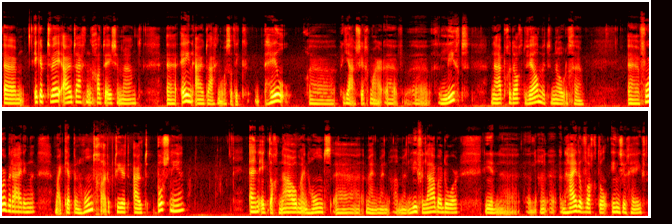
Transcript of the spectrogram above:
Um, ik heb twee uitdagingen gehad deze maand. Eén uh, uitdaging was dat ik heel, uh, ja, zeg maar, licht na heb gedacht, wel met de nodige voorbereidingen. Maar ik heb een hond geadopteerd uit Bosnië. En ik dacht, nou, mijn hond, uh, mijn, mijn, mijn lieve Labrador, die een, uh, een, een, een heidelwachtel in zich heeft,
